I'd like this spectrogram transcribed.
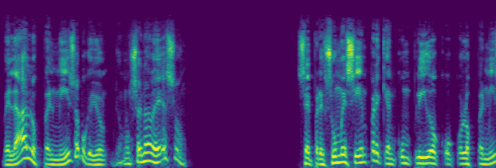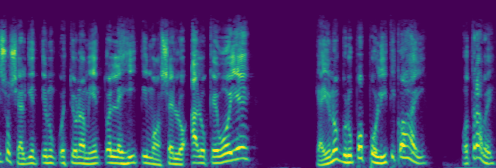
¿verdad? Los permisos, porque yo, yo no sé nada de eso. Se presume siempre que han cumplido con, con los permisos. Si alguien tiene un cuestionamiento, es legítimo hacerlo. A lo que voy es que hay unos grupos políticos ahí, otra vez.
